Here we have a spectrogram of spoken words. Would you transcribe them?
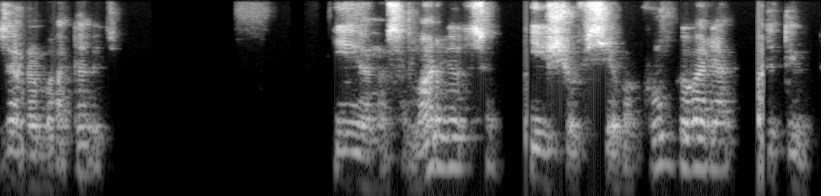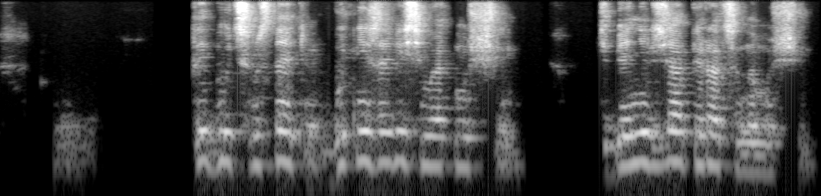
зарабатывать. И она сама рвется, и еще все вокруг говорят, да ты, ты будь самостоятельной, будь независимой от мужчин. Тебе нельзя опираться на мужчин.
